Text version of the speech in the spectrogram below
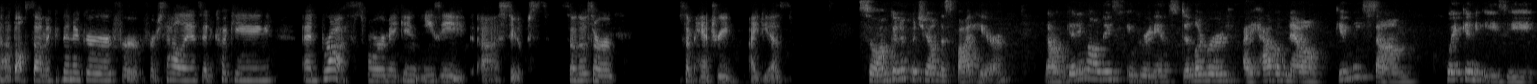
uh, balsamic vinegar for, for salads and cooking, and broths for making easy uh, soups. So, those are some pantry ideas. So, I'm going to put you on the spot here. Now, I'm getting all these ingredients delivered. I have them now. Give me some quick and easy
